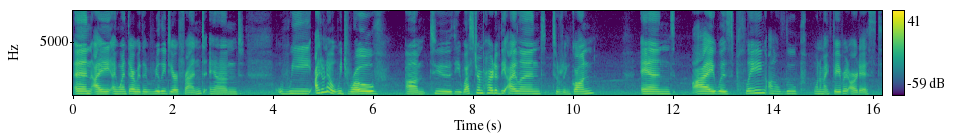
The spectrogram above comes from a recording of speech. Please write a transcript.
And I, I went there with a really dear friend, and we I don't know we drove um, to the western part of the island to Rincon, and I was playing on a loop one of my favorite artists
